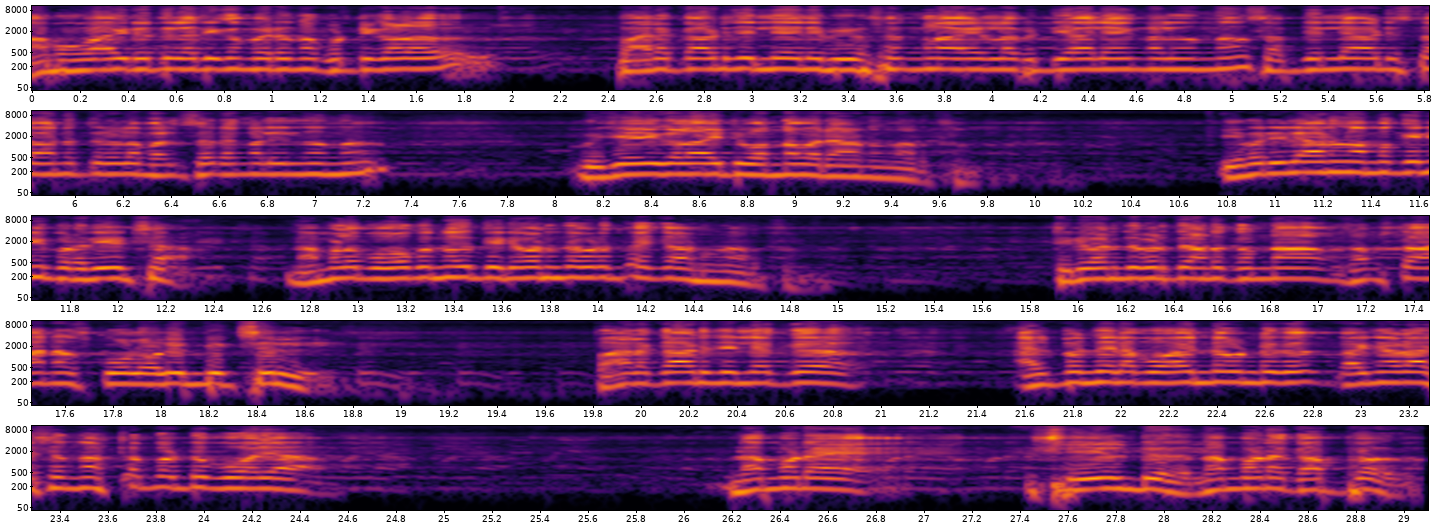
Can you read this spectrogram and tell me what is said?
ആ മൂവായിരത്തിലധികം വരുന്ന കുട്ടികൾ പാലക്കാട് ജില്ലയിലെ വിവിധങ്ങളായുള്ള വിദ്യാലയങ്ങളിൽ നിന്ന് സബ് ജില്ലാ അടിസ്ഥാനത്തിലുള്ള മത്സരങ്ങളിൽ നിന്ന് വിജയികളായിട്ട് വന്നവരാണെന്നർത്ഥം ഇവരിലാണ് നമുക്കിനി പ്രതീക്ഷ. നമ്മൾ പോകുന്നത് തിരുവനന്തപുരത്തേക്കാണെന്ന് അർത്ഥം. തിരുവനന്തപുരത്ത് നടക്കുന്ന സംസ്ഥാന സ്കൂൾ ഒളിമ്പിക്സിൽ പാലക്കാട് ജില്ലക്ക് അല്പം ചില പോയിന്റ് കൊണ്ട് കഴിഞ്ഞ പ്രാവശ്യം നഷ്ടപ്പെട്ടു പോയ നമ്മുടെ ഷീൽഡ് നമ്മുടെ കപ്പ്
